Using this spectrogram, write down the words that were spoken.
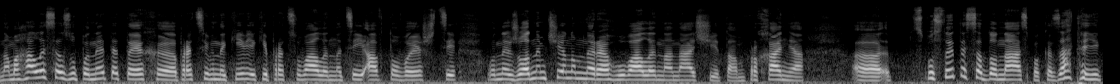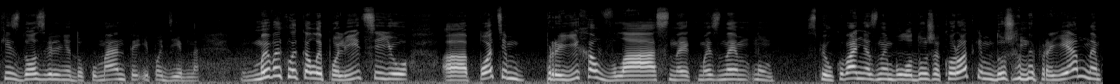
намагалися зупинити тих працівників, які працювали на цій автовишці. Вони жодним чином не реагували на наші там прохання спуститися до нас, показати якісь дозвільні документи і подібне. Ми викликали поліцію, е, потім приїхав власник. Ми з ним ну, спілкування з ним було дуже коротким, дуже неприємним.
